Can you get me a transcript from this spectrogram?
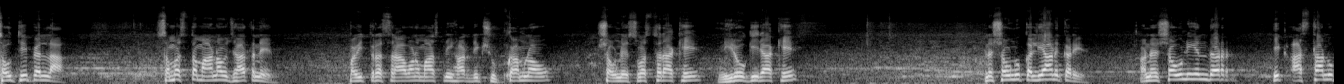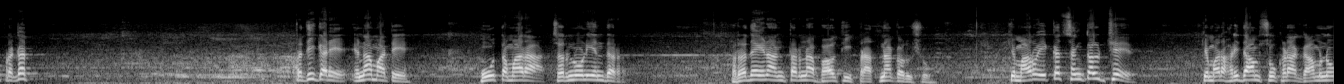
સૌથી પહેલાં સમસ્ત માનવ જાતને પવિત્ર શ્રાવણ માસની હાર્દિક શુભકામનાઓ, સૌને સ્વસ્થ રાખે, નિરોગી રાખે અને સૌનું કલ્યાણ કરે. અને સૌની અંદર એક આસ્થાનું પ્રગટ પ્રતિ કરે એના માટે હું તમારા ચરણોની અંદર હૃદયના અંતરના ભાવથી પ્રાર્થના કરું છું કે મારો એક જ સંકલ્પ છે કે મારા હરિધામ સોખડા ગામનો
